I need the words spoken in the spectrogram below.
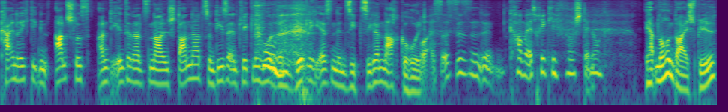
keinen richtigen Anschluss an die internationalen Standards und diese Entwicklung Puh. wurde dann wirklich erst in den 70ern nachgeholt. Boah, das ist eine kaum erträgliche Vorstellung. Ich habe noch ein Beispiel.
